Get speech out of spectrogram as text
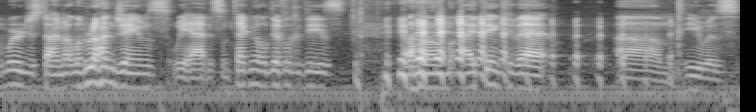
we're just talking about LeBron James. We had some technical difficulties. Um, I think that um, he was.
